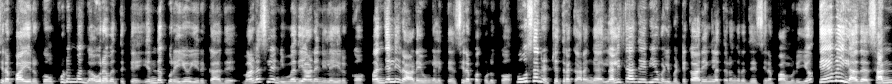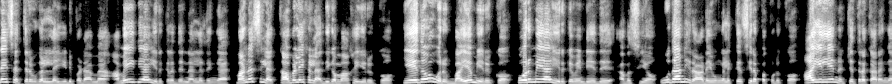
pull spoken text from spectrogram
சிறப்பா இருக்கும். குடும்ப கௌரவத்துக்கு எந்த குறையும் இருக்காது. மனசுல நிம்மதியான நிலை இருக்கும். மஞ்சள் நிற ஆடை உங்களுக்கு சிறப்பை கொடுக்கும். பூச நட்சத்திரக்காரங்க லலிதா தேவிய வழிபட்டு காரியங்களை தொடங்குறது சிறப்பா முடியும். தேவையில்லாத சண்டை சச்சரவுகள்ல ஈடுபடாம அமைதியா இருக்கிறது நல்லதுங்க. மனசுல கவலைகள் அதிகமாக இருக்கும். ஏதோ ஒரு பயம் இருக்கும். பொறுமையா இருக்க வேண்டியது அவசியம். ஊதா ஆடை உங்களுக்கு சிறப்பை கொடுக்கும். ஆயில்ய நட்சத்திரக்காரங்க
